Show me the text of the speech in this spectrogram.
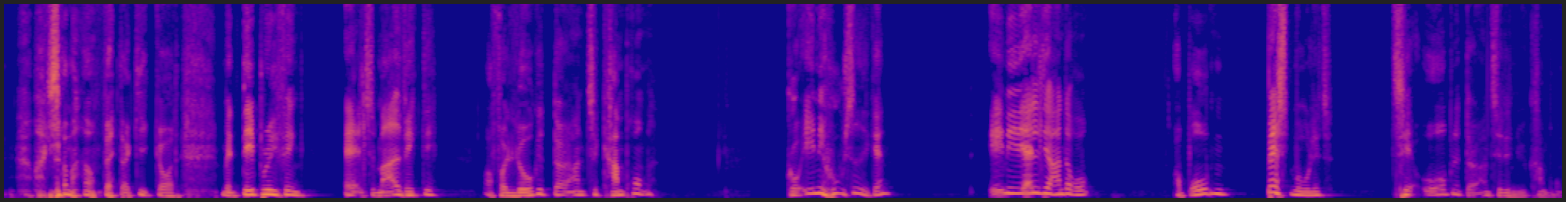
og ikke så meget om, hvad der gik godt. Men debriefing er altså meget vigtigt, at få lukket døren til kamprummet. Gå ind i huset igen, ind i alle de andre rum, og brug dem bedst muligt til at åbne døren til det nye kamprum.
